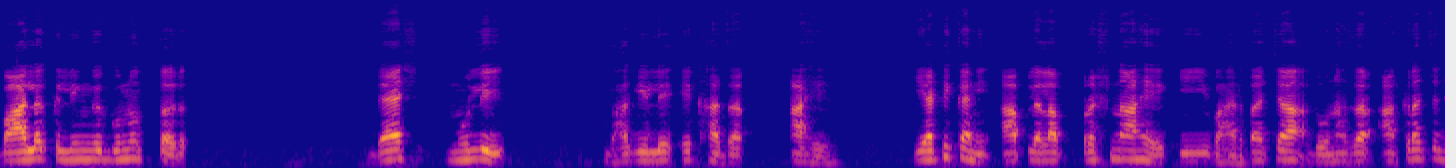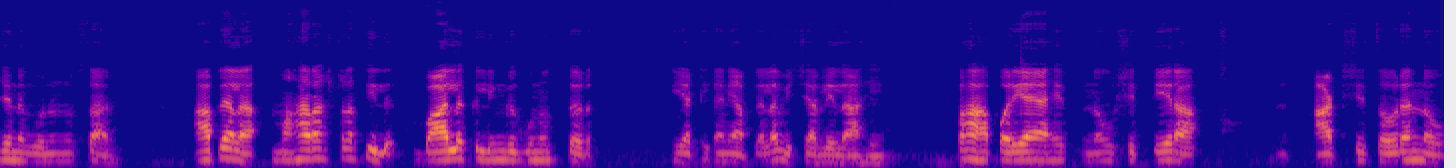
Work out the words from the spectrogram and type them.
बालक लिंग गुणोत्तर डॅश मुली भागिले एक हजार आहे. या ठिकाणी आपल्याला प्रश्न आहे की भारताच्या दोन हजार अकराच्या जनगणनेनुसार आपल्याला महाराष्ट्रातील बालक लिंग गुणोत्तर या ठिकाणी आपल्याला विचारलेला आहे. पहा पर्याय आहेत नऊशे तेरा आठशे चौऱ्याण्णव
